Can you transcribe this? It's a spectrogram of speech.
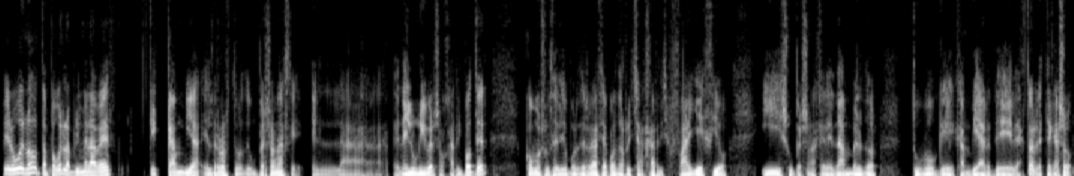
pero bueno, tampoco es la primera vez que cambia el rostro de un personaje en, la, en el universo Harry Potter, como sucedió por desgracia cuando Richard Harris falleció y su personaje de Dumbledore tuvo que cambiar de, actor. En este caso,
